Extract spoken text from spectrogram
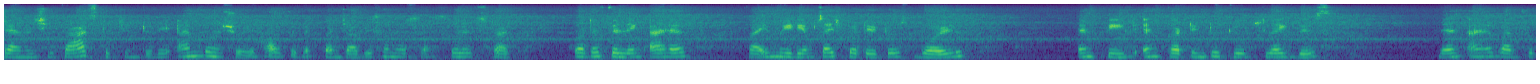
channel Shifa's Kitchen. Today I am going to show you how to make Punjabi samosa. So let's start. For the filling I have 5 medium sized potatoes boiled and peeled and cut into cubes like this. Then I have 1 4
